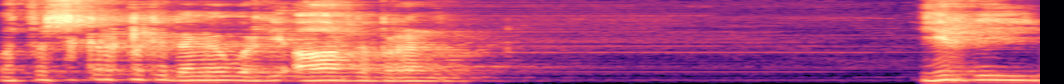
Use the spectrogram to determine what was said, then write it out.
wat verskriklike dinge oor die aarde bring. Hierdie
